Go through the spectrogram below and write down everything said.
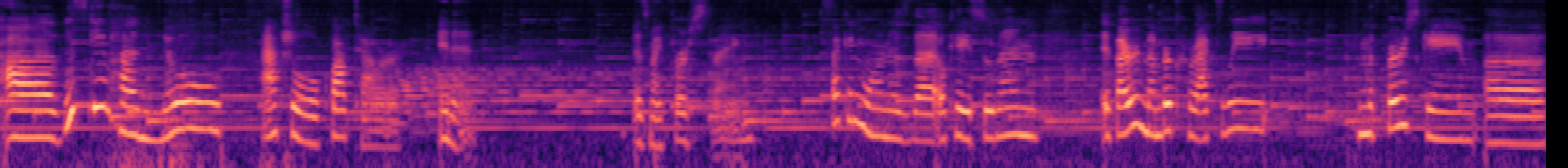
Uh, this game had no actual clock tower in it. Is my first thing. Second one is that, okay, so then, if I remember correctly, from the first game, uh,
